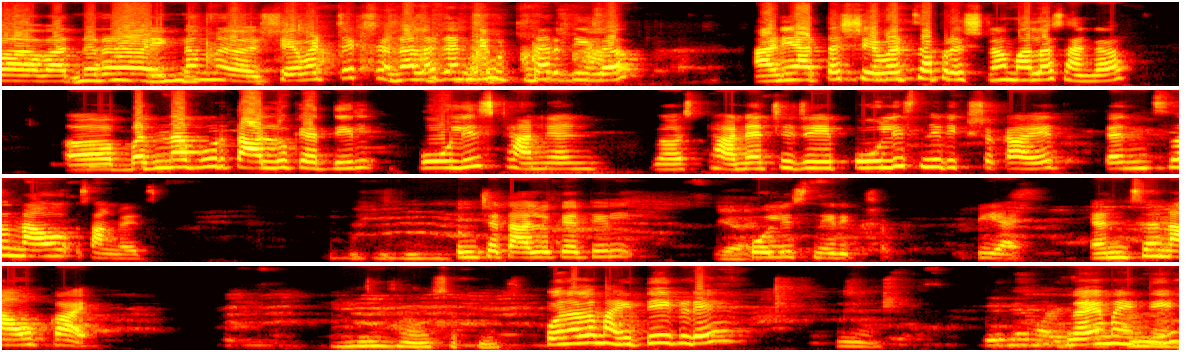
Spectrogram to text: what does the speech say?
वा वा. तर एकदम शेवटच्या क्षणाला त्यांनी उत्तर दिलं. आणि आता शेवटचा प्रश्न मला सांगा. अं, बदनापूर तालुक्यातील पोलीस ठाण्या अं, ठाण्याचे जे पोलीस निरीक्षक आहेत त्यांचं नाव सांगायचं. तुमच्या तालुक्यातील पोलीस निरीक्षक. पी आय यांचं नाव काय? कोणाला माहिती इकडे? नाही. माहिती?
